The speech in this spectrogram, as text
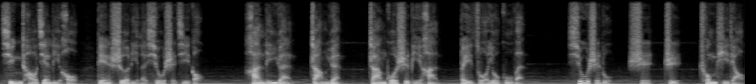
清朝建立后便设立了修史机构，翰林院掌院掌国史笔翰，被左右顾问，修史录、史志、冲题调、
